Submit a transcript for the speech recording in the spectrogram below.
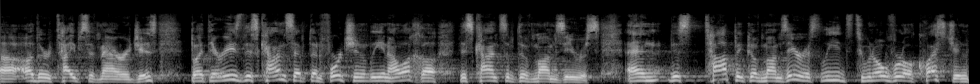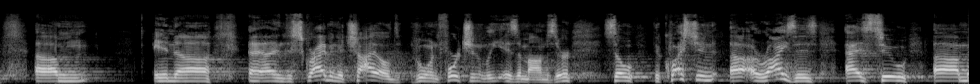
other types of marriages. But there is this concept, unfortunately, in halacha, this concept of mamzeris, and this topic of mamzeris leads to an overall question. Um, in, uh, uh, in describing a child who unfortunately is a mamzer. So the question uh, arises as to um,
